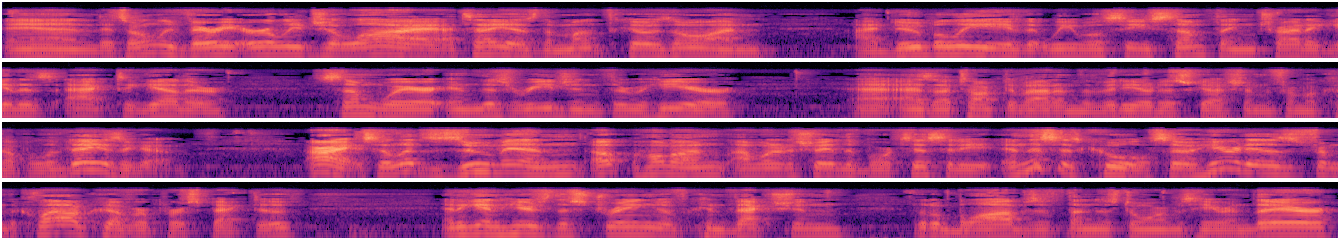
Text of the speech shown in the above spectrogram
and it's only very early July. I tell you, as the month goes on, I do believe that we will see something try to get its act together somewhere in this region through here, uh, as I talked about in the video discussion from a couple of days ago. All right, so let's zoom in. Oh, hold on. I wanted to show you the vorticity. And this is cool. So here it is from the cloud cover perspective. And again, here's the string of convection, little blobs of thunderstorms here and there.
